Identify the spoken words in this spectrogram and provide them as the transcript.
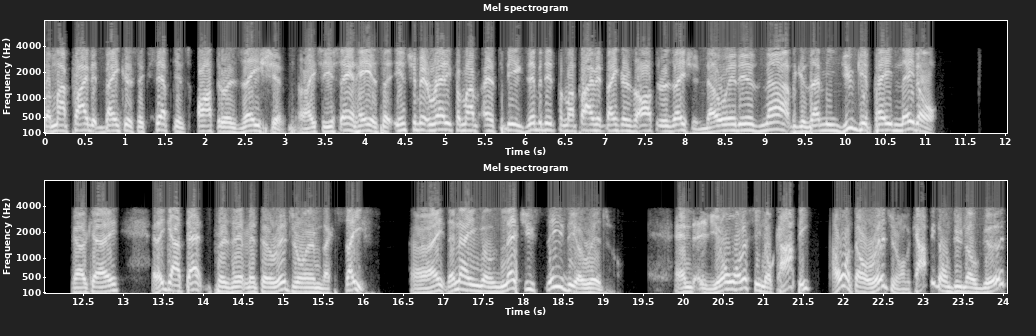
but my private banker's acceptance authorization. All right. So you're saying, hey, is the instrument ready for my uh, to be exhibited for my private banker's authorization? No, it is not because that means you get paid and they don't. Okay. And they got that presentment, the original in the safe. All right. They're not even going to let you see the original. And you don't want to see no copy. I want the original. The copy don't do no good.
